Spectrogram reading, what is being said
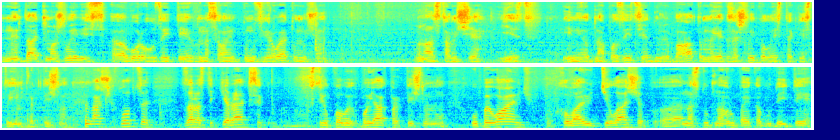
не дати можливість е, ворогу зайти в населений пункт Звірове, тому що у нас там ще є і не одна позиція, дуже багато. Ми як зайшли колись, так і стоїмо практично. Наші хлопці зараз такі рекси в стрілкових боях практично ну, убивають, ховають тіла, щоб е, наступна група, яка буде йти,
